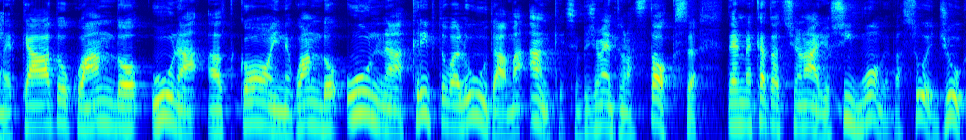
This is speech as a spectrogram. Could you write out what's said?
mercato, quando una altcoin, quando una criptovaluta, ma anche semplicemente una stocks del mercato azionario si muove, va su e giù,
